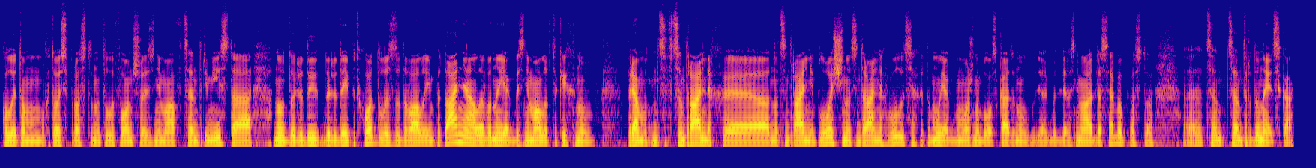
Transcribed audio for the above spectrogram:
коли там хтось просто на телефон щось знімав в центрі міста, ну до людей до людей підходили, задавали їм питання, але вони якби знімали знімали в таких, ну. Прямо в центральних е, на центральній площі, на центральних вулицях, і тому якби можна було сказати, ну якби для знімали для себе просто е, центр Донецька.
